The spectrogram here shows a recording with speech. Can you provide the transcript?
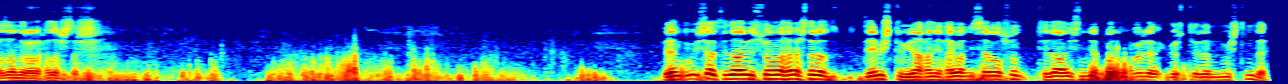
kazanır arkadaşlar. Ben bu ishal tedavisi sonra arkadaşlara demiştim ya hani hayvan ishal olsun tedavisini yapalım böyle gösterelim demiştim de.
